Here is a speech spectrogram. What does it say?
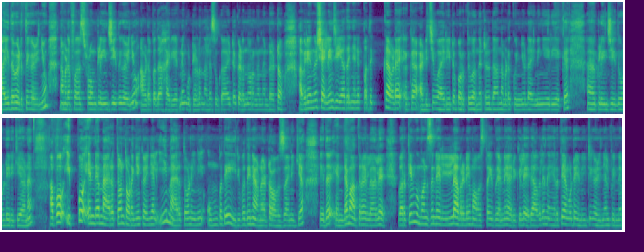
ആയുധം എടുത്തു കഴിഞ്ഞു. നമ്മുടെ ഫസ്റ്റ് റൂം ക്ലീൻ ചെയ്ത് കഴിഞ്ഞു. അവിടെ ഇപ്പോൾ ഇതാ ഹരിയേട്ടനും കുട്ടികളും നല്ല സുഖമായിട്ട് കിടന്നുറങ്ങുന്നുണ്ട് കേട്ടോ. അവരെയൊന്നും ശല്യം ചെയ്യാതെ ഞാൻ പതുക്കെ അവിടെ ഒക്കെ അടിച്ച് വാരിയിട്ട് പുറത്ത് വന്നിട്ട് ഇതാ നമ്മുടെ കുഞ്ഞു ഡൈനിങ് ഏരിയയൊക്കെ ക്ലീൻ ചെയ്തുകൊണ്ടിരിക്കുകയാണ്. അപ്പോൾ ഇപ്പോൾ എന്റെ മാരത്തോൺ തുടങ്ങിക്കഴിഞ്ഞാൽ ഈ മാരത്തോൺ ഇനി ഒമ്പത് ഇരുപതിനാണ് കേട്ടോ അവസാനിക്കുക. ഇത് എന്റെ മാത്രമല്ല അല്ലേ? വർക്കിംഗ് വുമൺസിന്റെ എല്ലാവരുടെയും അവസ്ഥ ഇത് തന്നെയായിരിക്കും അല്ലേ? രാവിലെ നേരത്തെ അങ്ങോട്ട് എണീറ്റ് കഴിഞ്ഞാൽ പിന്നെ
